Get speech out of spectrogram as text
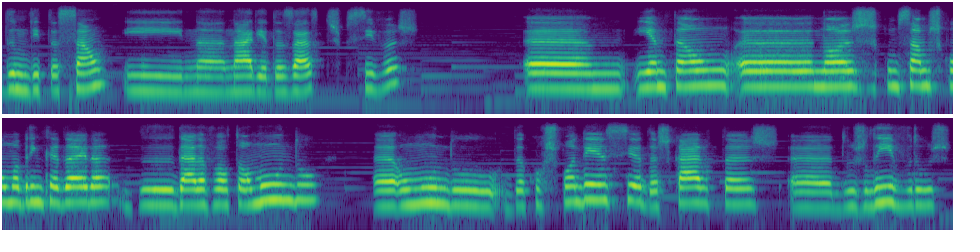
de meditação e na, na área das artes expressivas. Uh, e então uh, nós começamos com uma brincadeira de dar a volta ao mundo, uh, o mundo da correspondência, das cartas, dos livros,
